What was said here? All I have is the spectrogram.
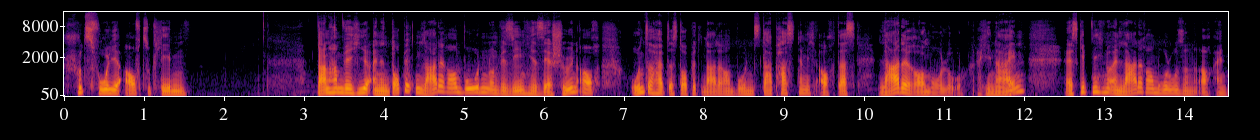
Schutzfolie aufzukleben. Dann haben wir hier einen doppelten Laderaumboden und wir sehen hier sehr schön auch unterhalb des doppelten Laderaumbodens, da passt nämlich auch das Laderaumrollo hinein. Es gibt nicht nur ein Laderaumrollo, sondern auch ein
